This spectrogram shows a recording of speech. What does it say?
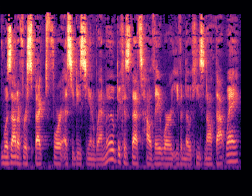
was out of respect for Esidisi and Wamuu because that's how they were, even though he's not that way.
